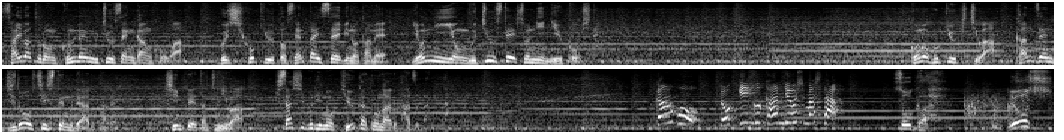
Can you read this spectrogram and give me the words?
サイバトロン訓練宇宙船ガンホーは物資補給と船体整備のため424宇宙ステーションに入港した。この補給基地は完全自動システムであるため新兵たちには久しぶりの休暇となるはずだった。ガンホードッキング完了しました。そうか。よし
